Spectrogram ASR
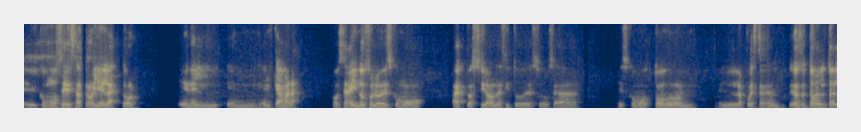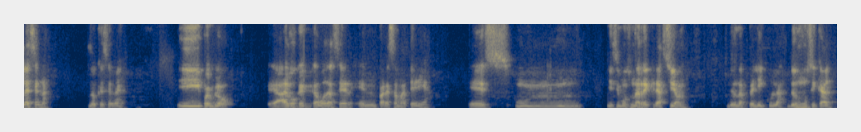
eh, cómo se desarrolla el actor en, el, en, en cámara. O sea, y no solo es como actuaciones y todo eso, o sea, es como todo en, en la puesta en, o sea, todo, toda la escena, lo que se ve. Y, por ejemplo, algo que acabo de hacer en, para esa materia es un, hicimos una recreación de una película, de un musical,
